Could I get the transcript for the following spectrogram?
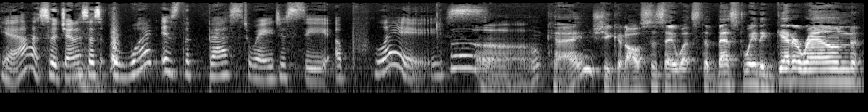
Yeah, so Jenna says, What is the best way to see a place? Oh, okay. She could also say, what's the best way to get around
